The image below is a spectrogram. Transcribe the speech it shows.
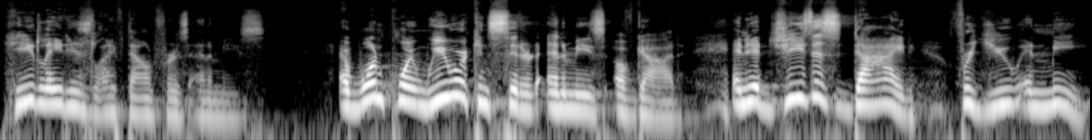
He laid his life down for his enemies. At one point, we were considered enemies of God, and yet Jesus died for you and me.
